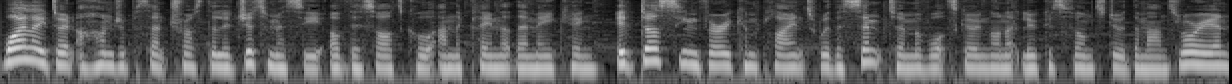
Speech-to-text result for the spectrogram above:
While I don't 100% trust the legitimacy of this article and the claim that they're making, it does seem very compliant with a symptom of what's going on at Lucasfilm to do with The Mandalorian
